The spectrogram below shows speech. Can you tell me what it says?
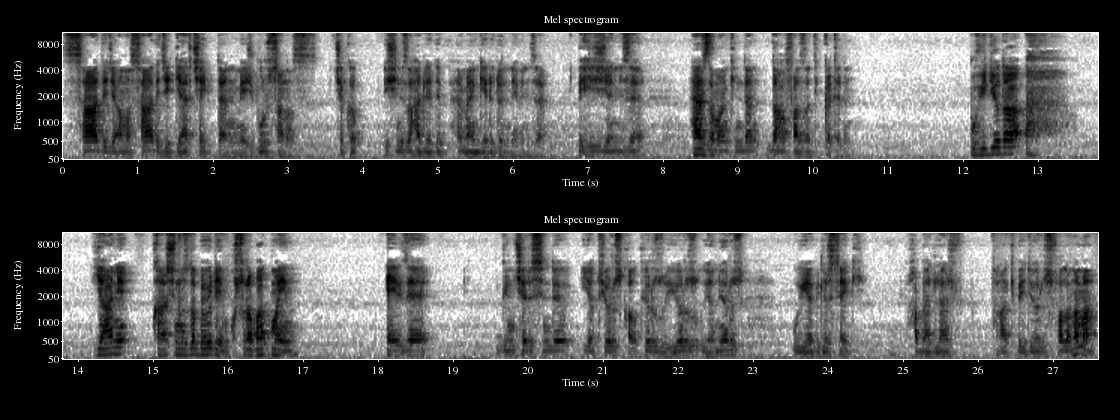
Sadece ama sadece gerçekten mecbursanız çıkıp işinizi halledip hemen geri dönün evinize. Ve hijyeninize her zamankinden daha fazla dikkat edin. Bu videoda yani karşınızda böyleyim kusura bakmayın. Evde gün içerisinde yatıyoruz, kalkıyoruz, uyuyoruz, uyanıyoruz. Uyuyabilirsek haberler takip ediyoruz falan ama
